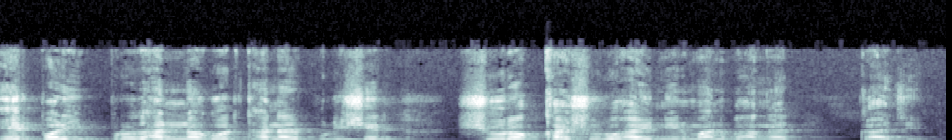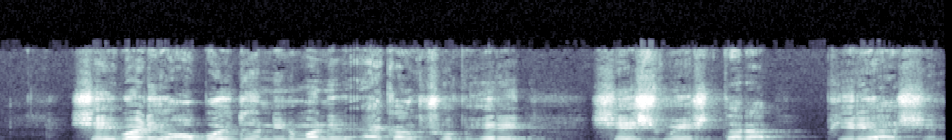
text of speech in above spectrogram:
এরপরই প্রধাননগর থানার পুলিশের সুরক্ষা শুরু হয় নির্মাণ ভাঙার কাজে। সেই বাড়ি অবৈধ নির্মাণের একাংশ ভেরে শেষমেশ তারা ফিরে আসেন।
